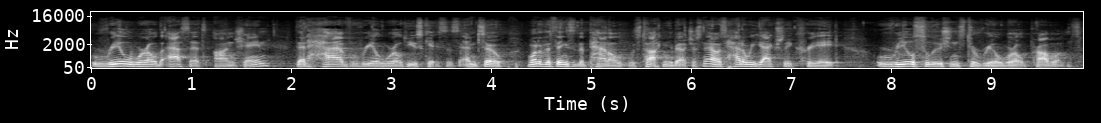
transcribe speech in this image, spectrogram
real world assets on chain that have real world use cases. And so one of the things that the panel was talking about just now is how do we actually create real solutions to real world problems?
